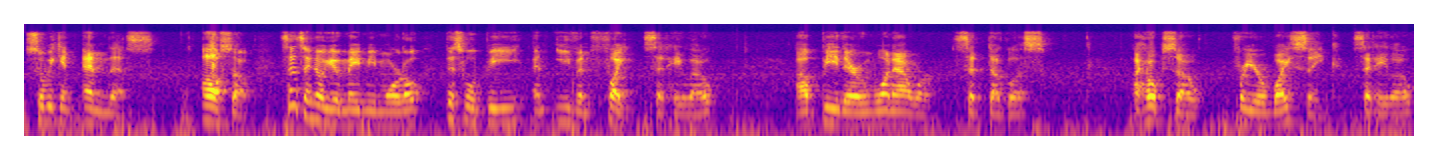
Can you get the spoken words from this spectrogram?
so we can end this. Also, since I know you have made me mortal, this will be an even fight, said Halo. I'll be there in one hour, said Douglas. I hope so, for your wife's sake, said Halo.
